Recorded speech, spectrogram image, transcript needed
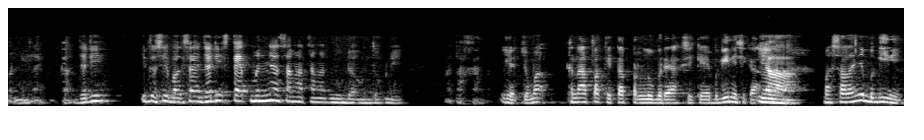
bernilai kekal. Jadi itu sih bagi saya. Jadi statementnya sangat-sangat mudah untuk dikatakan. Iya, cuma kenapa kita perlu bereaksi kayak begini sih, Kak? Ya, Masalahnya begini.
